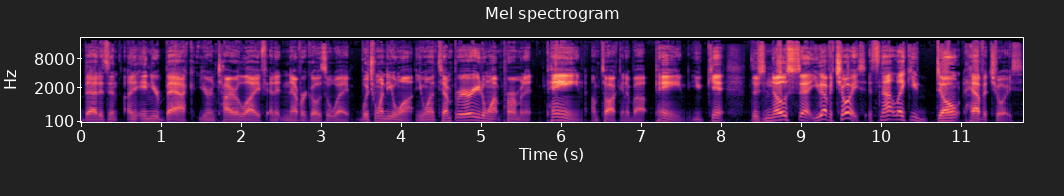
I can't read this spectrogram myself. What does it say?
that is in, uh, in your back your entire life and it never goes away. Which one do you want? You want temporary you don't want permanent? Pain, I'm talking about. Pain. You can't, there's no set. You have a choice. It's not like you don't have a choice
